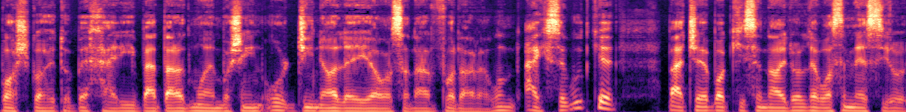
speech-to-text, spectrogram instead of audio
باشگاه تو بخری بعد برات مهم باشه این اورجیناله یا مثلا فلانه. اون عکسه بود که بچه با کیسه نایلون لباس مسی رو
